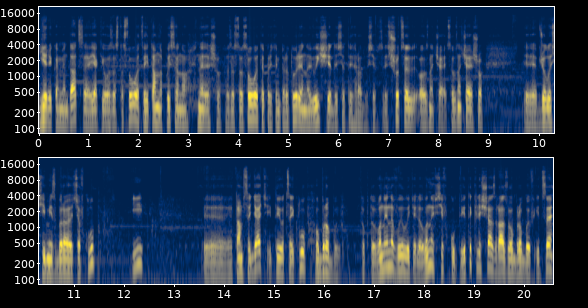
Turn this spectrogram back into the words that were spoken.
є рекомендація, як його застосовувати, і там написано, що застосовувати при температурі не вище 10 градусів. Що це означає? Це означає, що е, бджолосім'ї збираються в клуб і е, там сидять, і ти оцей клуб обробив. Тобто вони не вилетіли, вони всі вкупі. І ти кліща зразу обробив. І це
